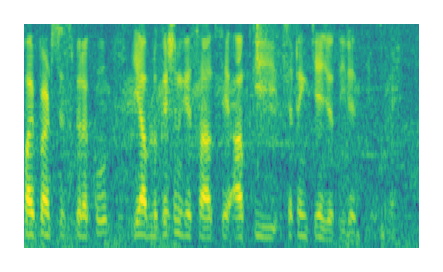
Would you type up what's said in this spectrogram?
5.6 पे रखो, ये आप लोकेशन के हिसाब से आपकी सेटिंग चेंज होती रहती है इसमें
